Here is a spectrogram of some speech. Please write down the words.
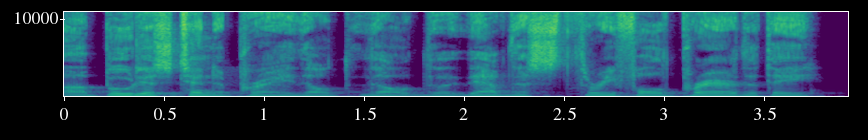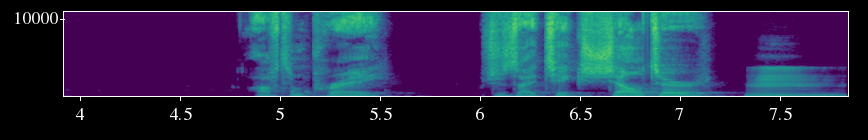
uh, Buddhists tend to pray. They'll they'll they have this threefold prayer that they often pray, which is I take shelter Mm,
